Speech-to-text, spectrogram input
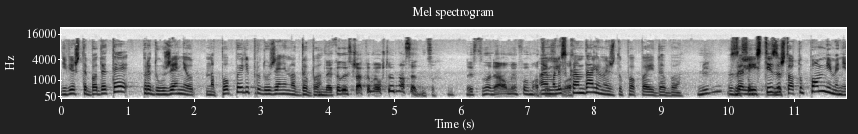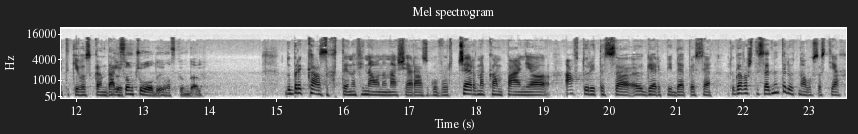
И вие ще бъдете предложение на ПП или продължение на ДБ? Нека да изчакаме още една седмица. Наистина нямаме информация. А има ли скандали между ПП и ДБ? Ми, не За съм- листи, не- защото помниме ни такива Не скандали. съм чувал да има скандали. Добре казахте на финала на нашия разговор. Черна кампания, авторите са е, ГЕРБ и ДПС. Тогава ще седнете ли отново с тях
